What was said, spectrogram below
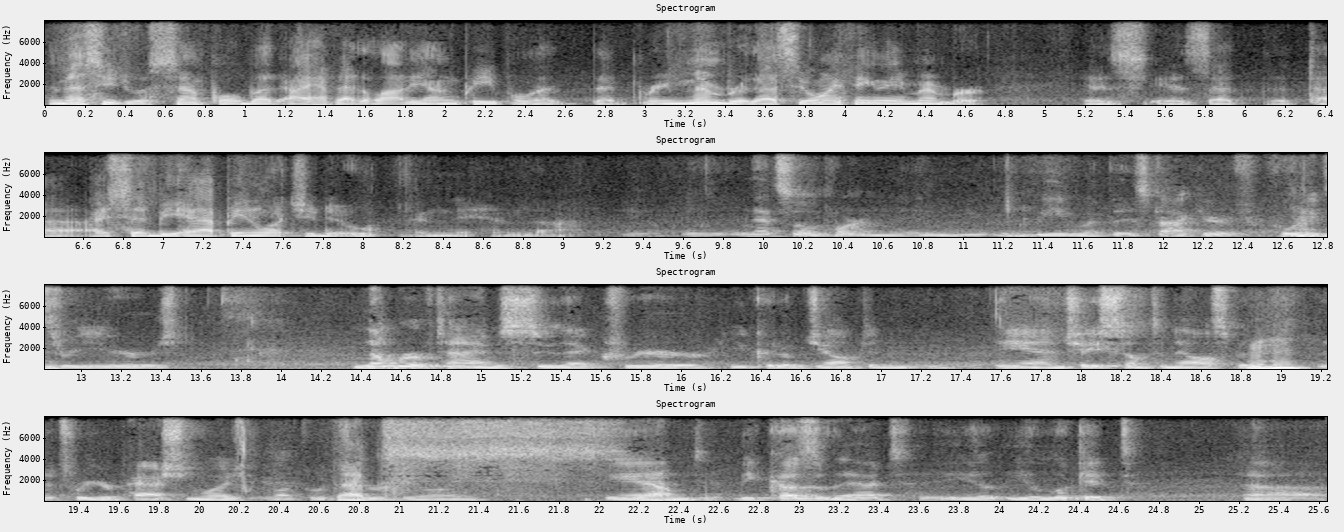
The message was simple, but I have had a lot of young people that, that remember that's the only thing they remember is, is that, that uh, I said, be happy in what you do. And, and, uh, and that's so important in being with the stockyards for 43 mm-hmm. years number of times through that career you could have jumped and and chased something else, but mm-hmm. that's where your passion was. You loved what that's, you were doing, and yeah. because of that, you, you look at uh,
